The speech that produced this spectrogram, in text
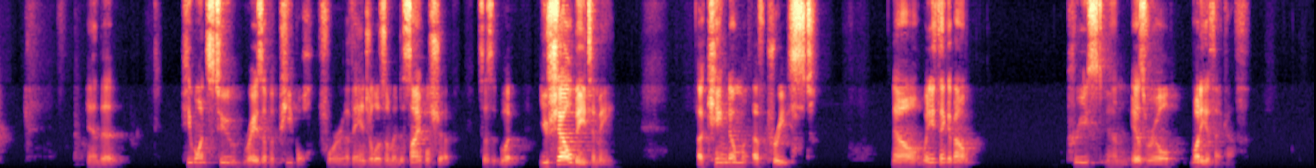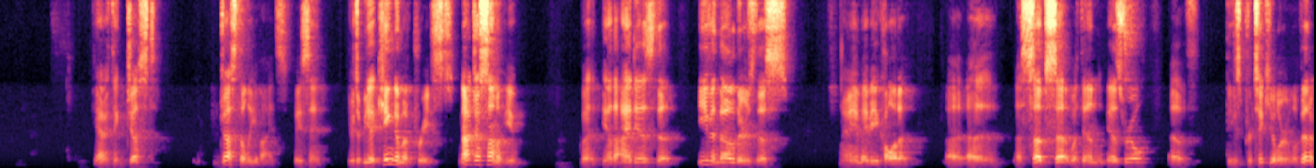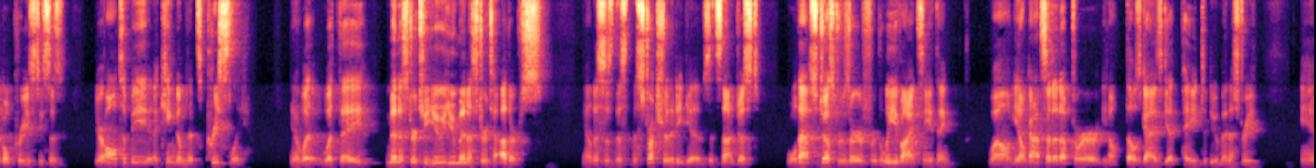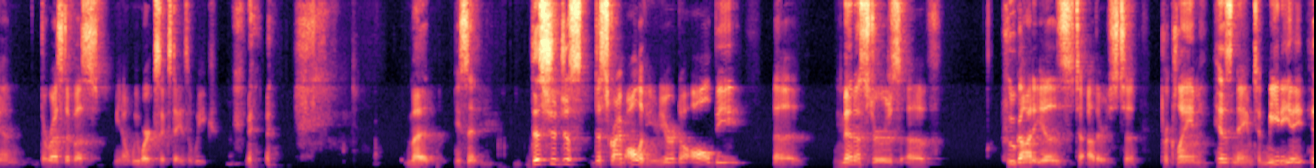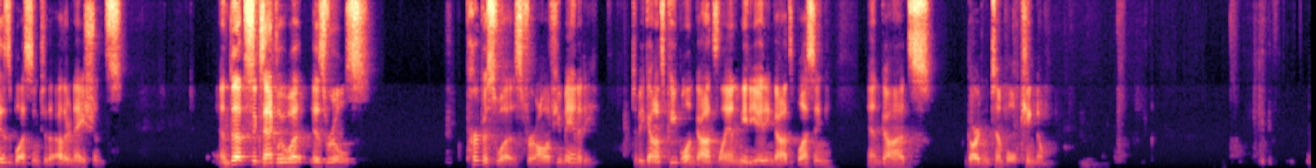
and that he wants to raise up a people for evangelism and discipleship. It says, What you shall be to me, a kingdom of priests. Now, when you think about priest in Israel, what do you think of? Yeah, I think just just the Levites. Basically, you're to be a kingdom of priests, not just some of you. But you know, the idea is that even though there's this, I mean, maybe you call it a, a, a, a subset within Israel of these particular Levitical priests, he says, you're all to be a kingdom that's priestly. You know, what, what they minister to you, you minister to others. You know, this is the, the structure that he gives. It's not just, well, that's just reserved for the Levites, and you think, well, you know, God set it up to where, you know, those guys get paid to do ministry, and the rest of us, you know, we work six days a week. but he said, this should just describe all of you. You're to all be uh, ministers of who God is to others, to proclaim his name, to mediate his blessing to the other nations. And that's exactly what Israel's purpose was for all of humanity to be God's people in God's land, mediating God's blessing and God's garden temple kingdom.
